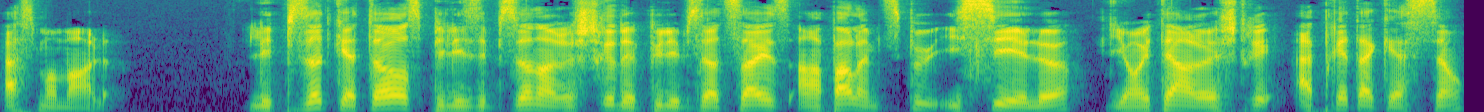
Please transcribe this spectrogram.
à ce moment-là. L'épisode 14 puis les épisodes enregistrés depuis l'épisode 16 en parlent un petit peu ici et là. Ils ont été enregistrés après ta question.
